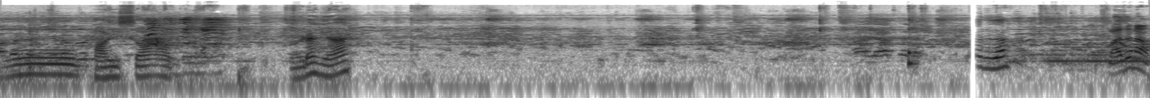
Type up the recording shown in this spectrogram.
हो, भाई साहब. कडक यार. तुझा? माझं नाव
